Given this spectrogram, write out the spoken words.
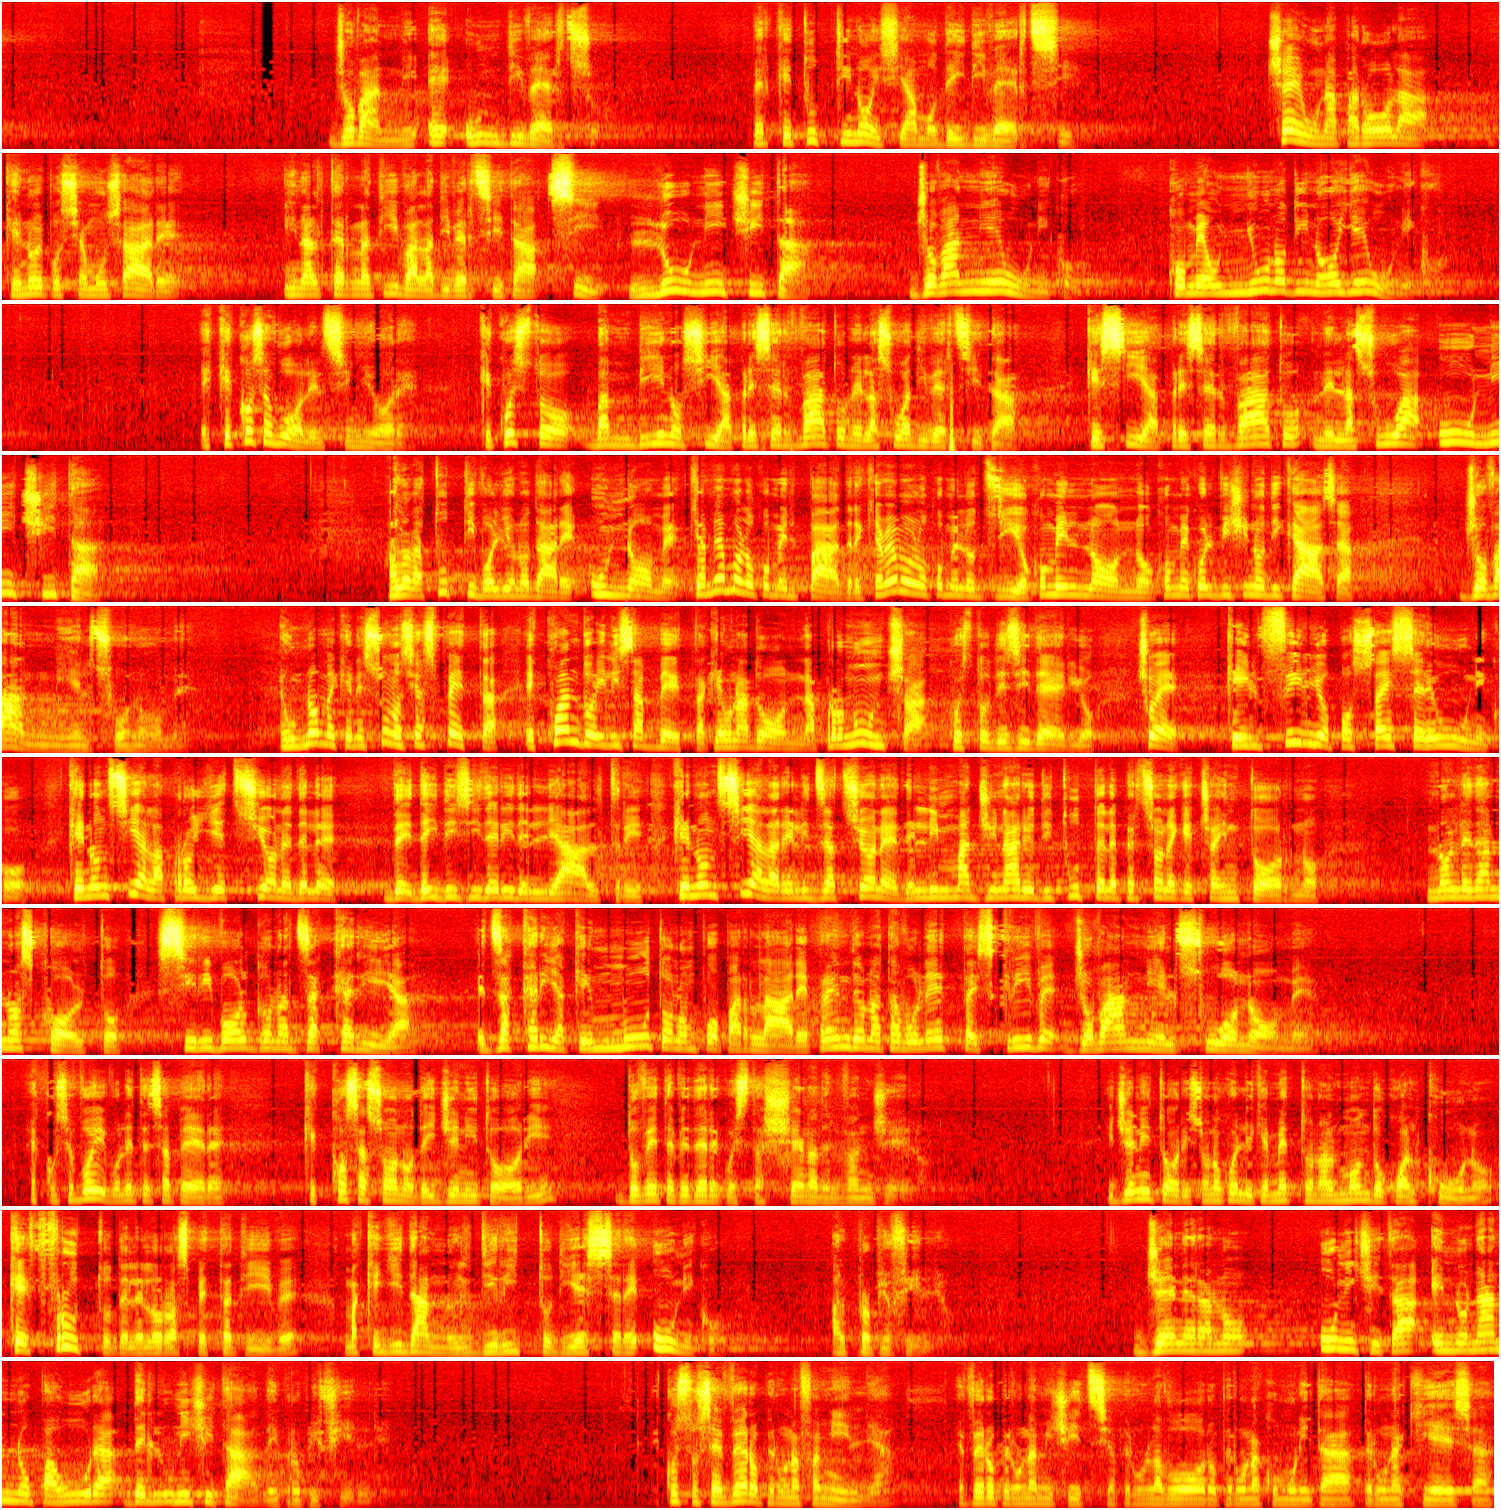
Giovanni è un diverso, perché tutti noi siamo dei diversi. C'è una parola che noi possiamo usare in alternativa alla diversità? Sì, l'unicità. Giovanni è unico, come ognuno di noi è unico. E che cosa vuole il Signore? Che questo bambino sia preservato nella sua diversità, che sia preservato nella sua unicità. Allora tutti vogliono dare un nome, chiamiamolo come il padre, chiamiamolo come lo zio, come il nonno, come quel vicino di casa. Giovanni è il suo nome. È un nome che nessuno si aspetta e quando Elisabetta, che è una donna, pronuncia questo desiderio, cioè che il figlio possa essere unico, che non sia la proiezione delle, de, dei desideri degli altri, che non sia la realizzazione dell'immaginario di tutte le persone che c'è intorno, non le danno ascolto, si rivolgono a Zaccaria. E Zaccaria, che muto non può parlare, prende una tavoletta e scrive Giovanni è il suo nome. Ecco, se voi volete sapere che cosa sono dei genitori, dovete vedere questa scena del Vangelo. I genitori sono quelli che mettono al mondo qualcuno che è frutto delle loro aspettative, ma che gli danno il diritto di essere unico al proprio figlio. Generano unicità e non hanno paura dell'unicità dei propri figli. E questo se è vero per una famiglia, è vero per un'amicizia, per un lavoro, per una comunità, per una chiesa,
